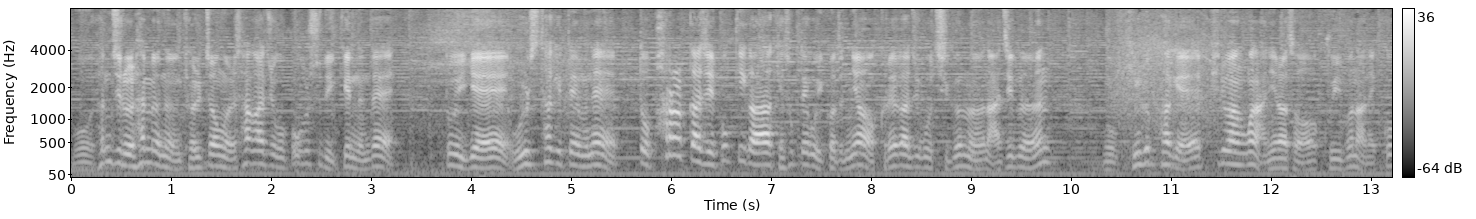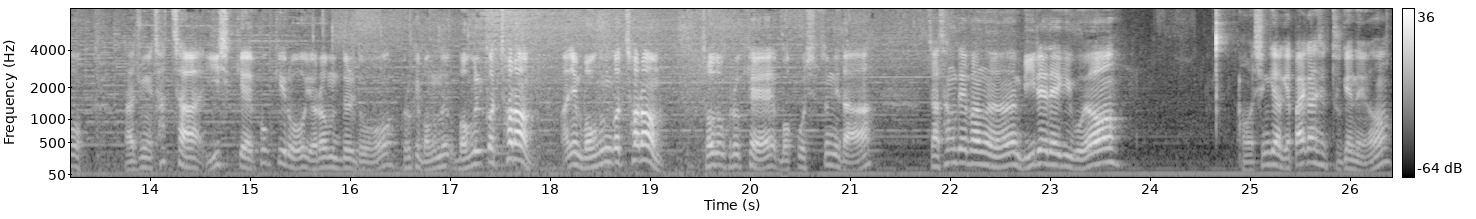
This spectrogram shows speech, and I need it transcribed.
뭐 현질을 하면은 결정을 사가지고 뽑을 수도 있겠는데 또 이게 올스타기 때문에 또 8월까지 뽑기가 계속되고 있거든요. 그래가지고 지금은 아직은 뭐 긴급하게 필요한 건 아니라서 구입은 안 했고 나중에 차차 20개 뽑기로 여러분들도 그렇게 먹는, 먹을 것처럼 아니면 먹은 것처럼 저도 그렇게 먹고 싶습니다. 자 상대방은 미래덱이고요. 어, 신기하게 빨간색 두 개네요.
